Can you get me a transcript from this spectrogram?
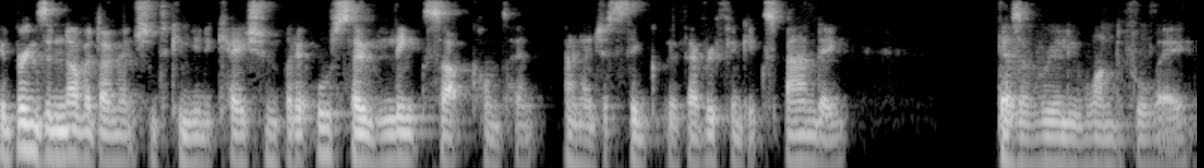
it brings another dimension to communication, but it also links up content. And I just think with everything expanding, there's a really wonderful way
